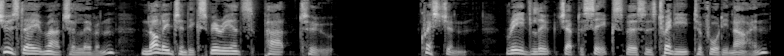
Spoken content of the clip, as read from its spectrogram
Tuesday, March 11, Knowledge and Experience, Part 2. Question. Read Luke chapter 6, verses 20 to 49.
